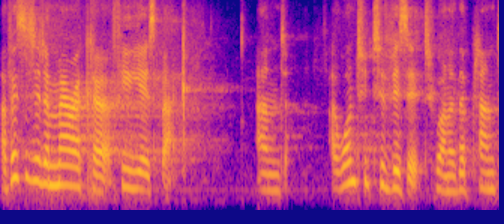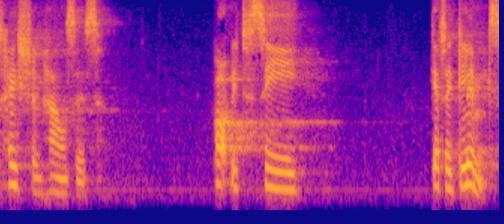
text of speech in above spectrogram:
I visited America a few years back and I wanted to visit one of the plantation houses, partly to see, get a glimpse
